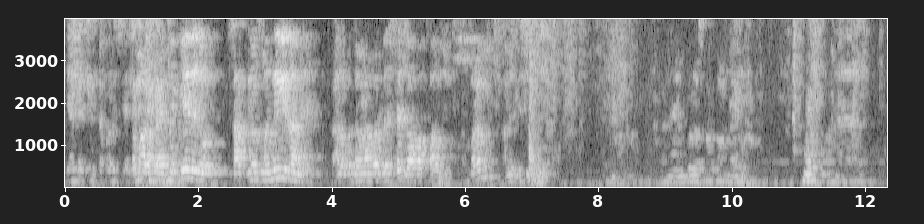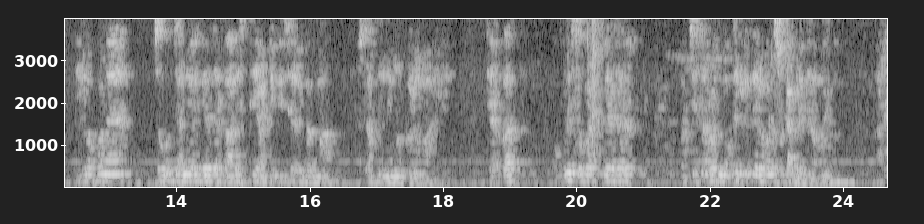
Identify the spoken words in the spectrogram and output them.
ત્યાં લગી તમારું salary તમારા સાહેબને કહી દેજો સાત દિવસમાં નહીં લીધા ને આ લોકો ધરણા પર બેસશે જવાબ આપવા આવજો. બરાબર? અને રિસીવ કરી આપો. અને એમ્બ્યુલન્સનો પણ ડ્રાઈવર અને એ લોકોને ચૌદ જાન્યુઆરી બે હજાર બાવીસથી આર્ટિફિશિયલ વિભાગમાં સ્ટાફની નિમણૂક કરવામાં આવેલી ત્યારબાદ ઓગણીસ ઓગસ્ટ બે હજાર પચીસના રોજ મૌખિક રીતે એ લોકોને છૂટા કરી દેવામાં આવ્યા. અને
